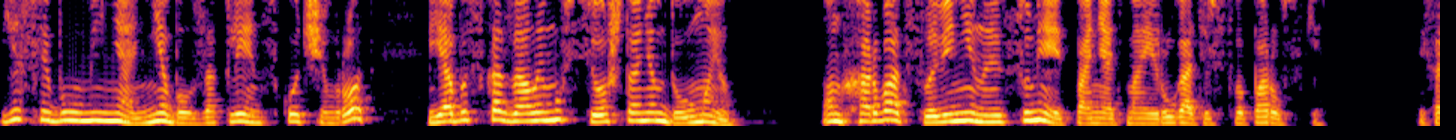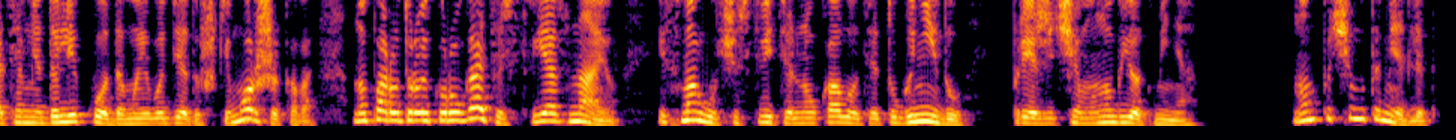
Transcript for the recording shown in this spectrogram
Если бы у меня не был заклеен скотчем рот, я бы сказала ему все, что о нем думаю. Он хорват, славянин и сумеет понять мои ругательства по-русски. И хотя мне далеко до моего дедушки Моржикова, но пару-тройку ругательств я знаю и смогу чувствительно уколоть эту гниду, прежде чем он убьет меня. Но он почему-то медлит.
